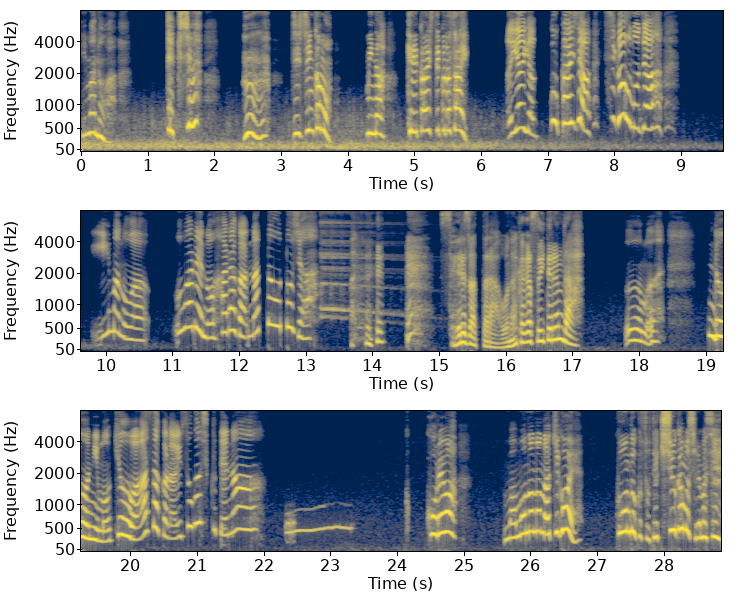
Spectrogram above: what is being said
今のは敵襲ううん地震かも。みんな警戒してください。いやいや誤解じゃ。違うのじゃ。今のは我の腹が鳴った音じゃ。セルザったらお腹が空いてるんだ。うむ。どうにも今日は朝から忙しくてな。ここれは魔物の鳴き声？今度こそ敵襲かもしれません。う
